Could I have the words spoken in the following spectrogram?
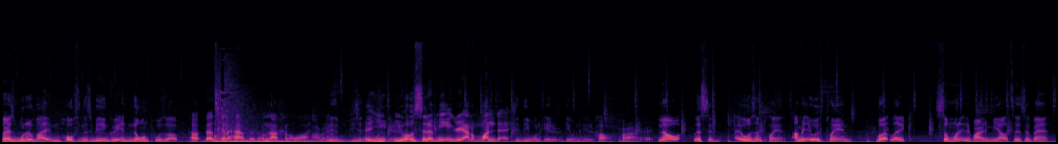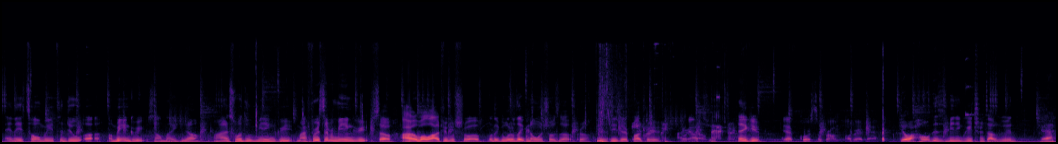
Guys, what if I'm hosting this meet and greet and no one pulls up? Uh, that's gonna happen. I'm not gonna lie. All right, he's a, he's a Uh, D1 You, you hosted a meet and greet on a Monday. He's a D1 hater, D1 hater. Oh, all right. No, listen, it wasn't planned. I mean, it was planned, but like, someone invited me out to this event and they told me to do a, a meet and greet. So I'm like, you know, I just want to do a meet and greet, my first ever meet and greet. So I hope a lot of people show up. But like, what if like no one shows up, bro? These are these AirPods right here. I got you. Thank you. Yeah, of course, no problem. I'll be right back. Yo, I hope this meet and greet turns out good. Yeah.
